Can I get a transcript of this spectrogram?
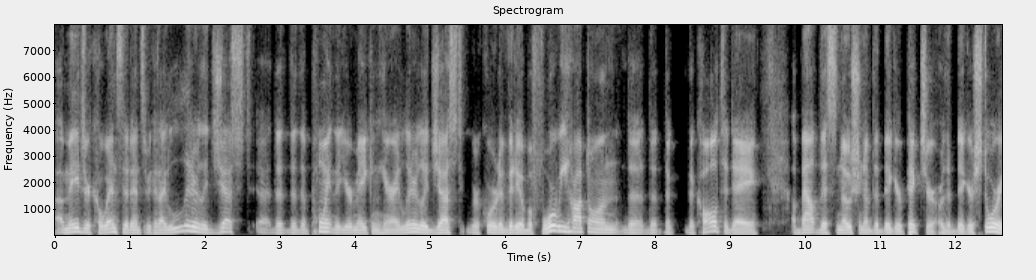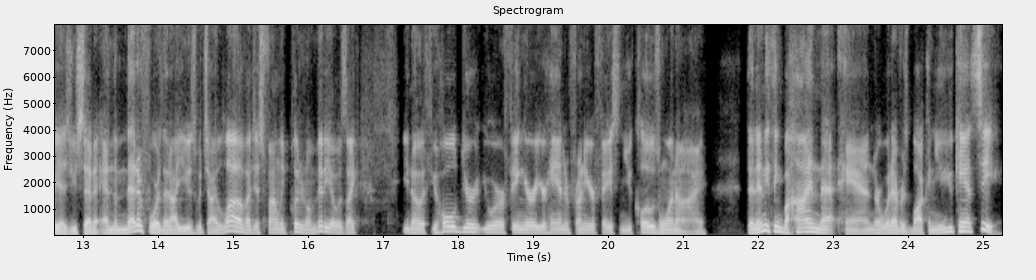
a major coincidence because I literally just uh, the, the the point that you're making here. I literally just recorded a video before we hopped on the, the the the call today about this notion of the bigger picture or the bigger story, as you said. And the metaphor that I use, which I love, I just finally put it on video, was like, you know, if you hold your your finger, your hand in front of your face, and you close one eye, then anything behind that hand or whatever's blocking you, you can't see.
